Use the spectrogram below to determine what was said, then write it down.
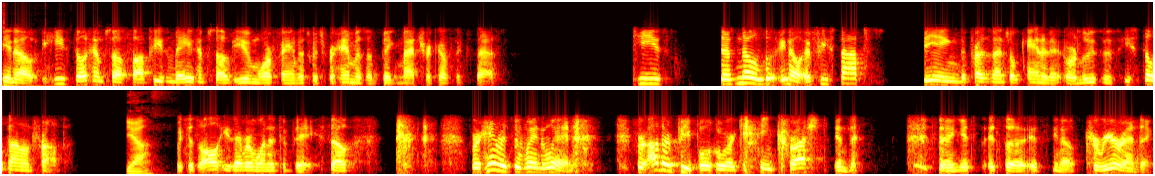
you know, he's built himself up. He's made himself even more famous, which for him is a big metric of success. He's there's no, you know, if he stops being the presidential candidate or loses, he's still Donald Trump. Yeah, which is all he's ever wanted to be. So for him, it's a win-win. For other people who are getting crushed in this thing, it's it's a it's you know career ending.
